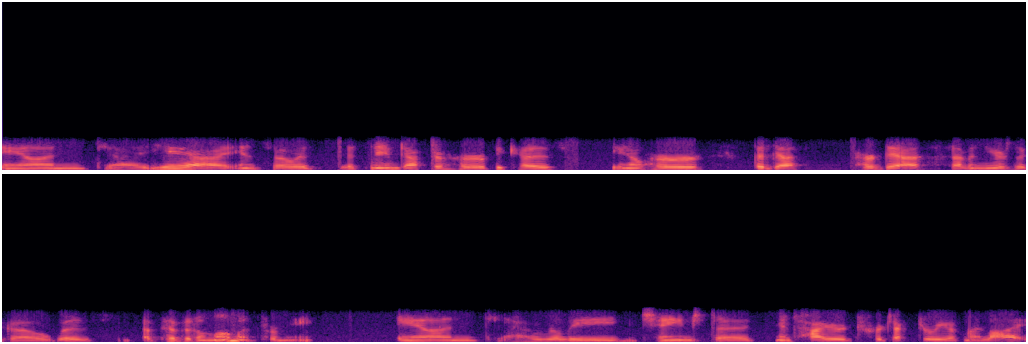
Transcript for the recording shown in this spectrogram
And uh, yeah, and so it's it's named after her because you know her the death her death seven years ago was a pivotal moment for me, and uh, really changed the entire trajectory of my life.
